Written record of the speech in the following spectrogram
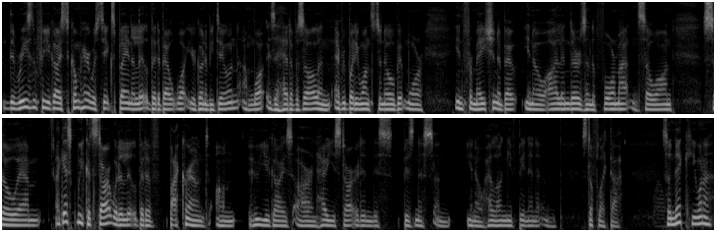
the reason for you guys to come here was to explain a little bit about what you're going to be doing and what is ahead of us all. And everybody wants to know a bit more information about, you know, Islanders and the format and so on. So um, I guess we could start with a little bit of background on who you guys are and how you started in this business and, you know, how long you've been in it and stuff like that. So, Nick, you want to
